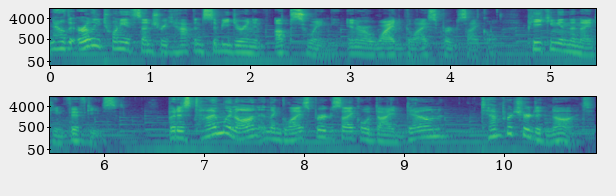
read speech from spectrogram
Now, the early 20th century happens to be during an upswing in our wide Gleissberg cycle, peaking in the 1950s. But as time went on and the Gleissberg cycle died down, Temperature did not.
